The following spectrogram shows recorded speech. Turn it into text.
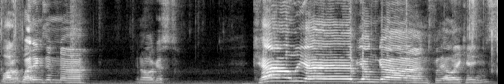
A lot of weddings in uh, in August. Kaliyev Young Guns for the LA Kings.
